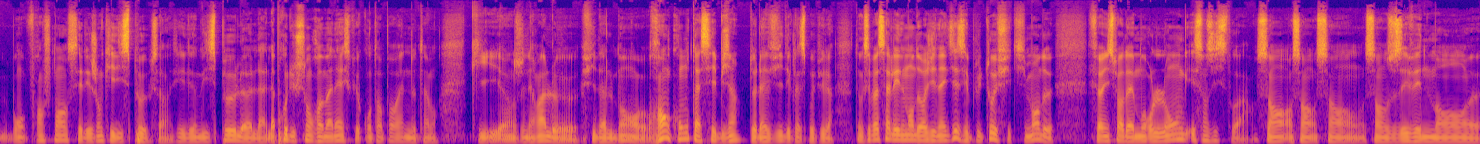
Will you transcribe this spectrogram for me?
bon, franchement, c'est des gens qui disent peu, ça. Qui disent peu la, production romanesque contemporaine, notamment, qui, en général, finalement, rend compte assez bien de la vie des classes populaires. Donc, c'est pas ça l'élément d'originalité, c'est plutôt, effectivement, de faire une histoire d'amour longue et sans histoire, sans, sans, sans, sans événements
